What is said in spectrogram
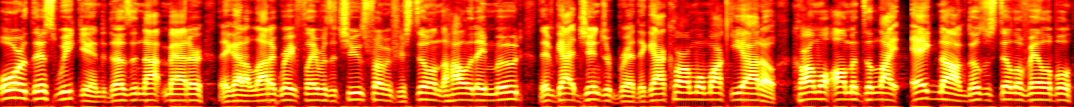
or this weekend. It does not matter. They got a lot of great flavors to choose from. If you're still in the holiday mood, they've got gingerbread, they got caramel macchiato, caramel almond delight, eggnog. Those are still available.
